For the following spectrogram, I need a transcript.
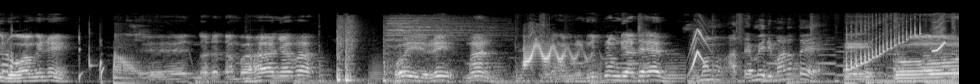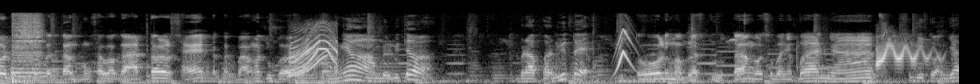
cabai doang ini. Eh, nggak ada tambahannya apa? Woi, Ri, Man, ngambil duit belum di ATM? Emang ATM-nya di mana teh? Itu di dekat kampung sawah gatel, set, dekat banget juga. Emangnya ambil duitnya berapa duit teh? Itu 15 juta, nggak usah banyak-banyak. Segitu aja.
